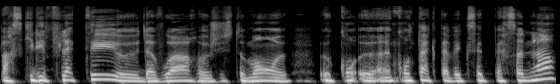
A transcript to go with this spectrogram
parce qu'il est flatté d'avoir justement un contact avec cette personne-là.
